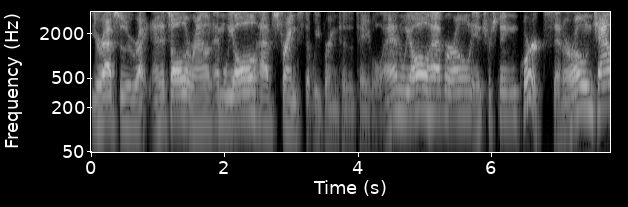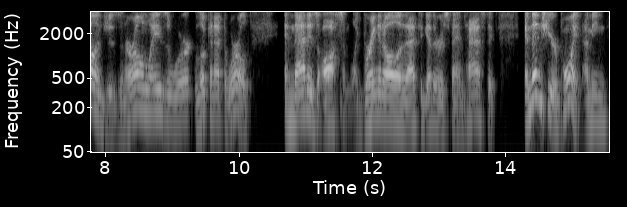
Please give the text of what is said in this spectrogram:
you're absolutely right. And it's all around, and we all have strengths that we bring to the table, and we all have our own interesting quirks and our own challenges and our own ways of work, looking at the world. And that is awesome. Like bringing all of that together is fantastic. And then to your point, I mean,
